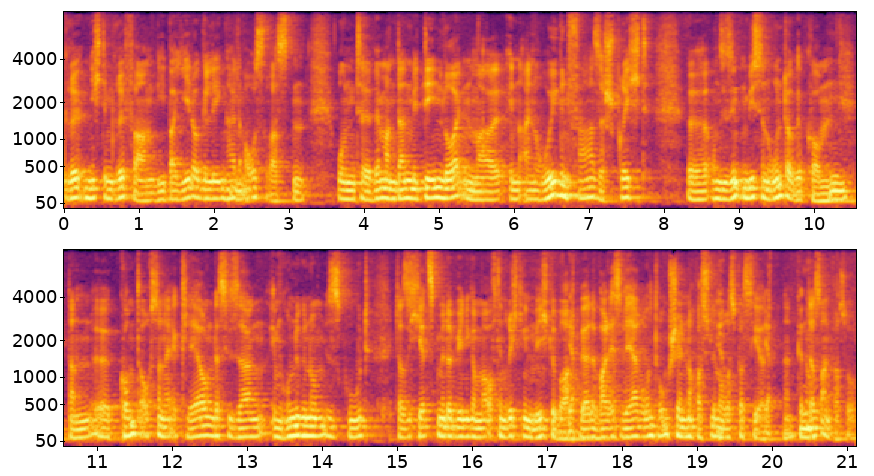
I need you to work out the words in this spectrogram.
Griff, nicht im Griff haben, die bei jeder Gelegenheit mhm. ausrasten. Und äh, wenn man dann mit den Leuten mal in einer ruhigen Phase spricht, äh, und sie sind ein bisschen runtergekommen, mhm. dann äh, kommt auch so eine Erklärung, dass sie sagen, im Grunde genommen ist es gut, dass ich jetzt mehr oder weniger mal auf den richtigen Weg gebracht ja. werde, weil es wäre unter Umständen noch was Schlimmeres ja. passiert. Ja, ne? genau. Das ist einfach so.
